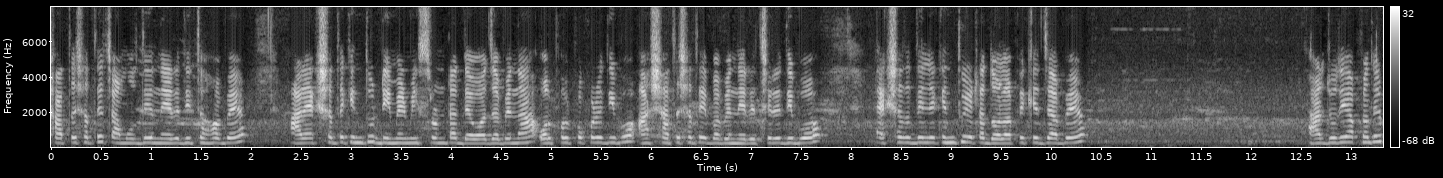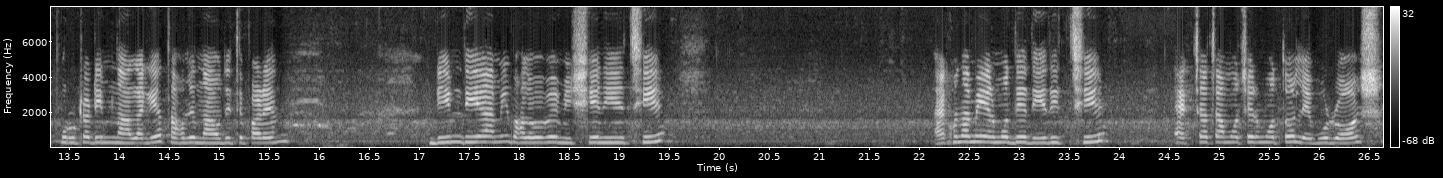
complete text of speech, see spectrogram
সাথে সাথে চামচ দিয়ে নেড়ে দিতে হবে। আর একসাথে কিন্তু ডিমের মিশ্রণটা দেওয়া যাবে না। অল্প অল্প করে দিব আর সাথে সাথে এভাবে নেড়ে ছেড়ে দিব। একসাথে দিলে কিন্তু এটা দলা পেকে যাবে। আর যদি আপনাদের পুরোটা ডিম না লাগে, তাহলে নাও দিতে পারেন। ডিম দিয়ে আমি ভালোভাবে মিশিয়ে নিয়েছি। এখন আমি এর মধ্যে দিয়ে দিচ্ছি এক চা চামচের মতো লেবুর রস।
